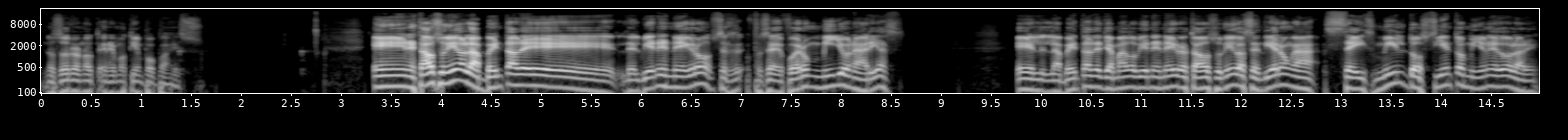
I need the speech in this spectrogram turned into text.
Nosotros no tenemos tiempo para eso. En Estados Unidos las ventas de, del bienes negro se, fueron millonarias. Las ventas del llamado bienes negro de Estados Unidos ascendieron a 6.200 millones de dólares,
